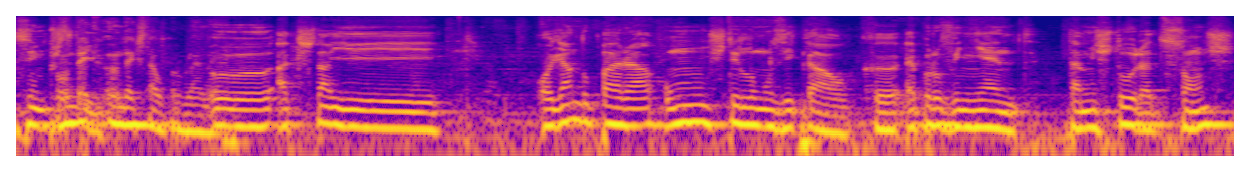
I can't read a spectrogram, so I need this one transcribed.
Sim, Onde é, onde é que está o problema? Uh, a questão e olhando para um estilo musical que é proveniente da mistura de sons,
